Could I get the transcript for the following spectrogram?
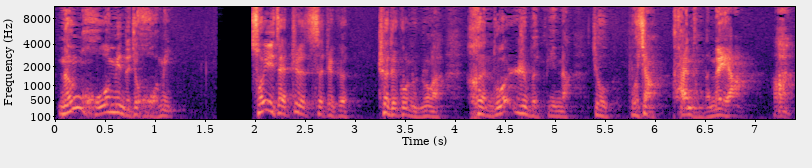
能活命的就活命。所以在这次这个撤退过程中啊，很多日本兵呢就不像传统的那样啊，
